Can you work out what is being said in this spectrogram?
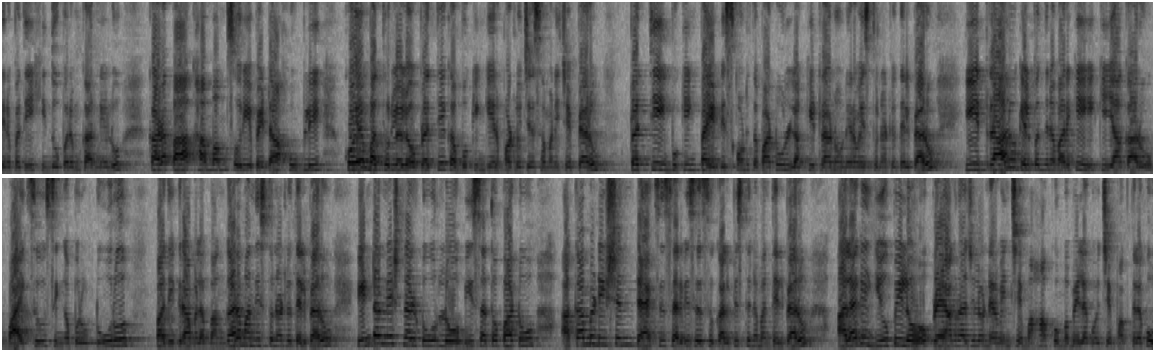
తిరుపతి హిందూపురం కర్నూలు కడప ఖమ్మం సూర్యాపేట హుబ్లీ కోయంబత్తూర్లలో ప్రత్యేక బుకింగ్ ఏర్పాట్లు చేశామని చెప్పారు. ప్రతి బుకింగ్ పై డిస్కౌంట్తో పాటు లక్కీ డ్రాను నిర్వహిస్తున్నట్లు తెలిపారు. ఈ డ్రాలో గెలుపొందిన వారికి Kia car bikes Singapore tour పది గ్రాముల బంగారం అందిస్తున్నట్లు తెలిపారు. ఇంటర్నేషనల్ టూర్లో వీసాతో పాటు అకామిడేషన్ ట్యాక్సీ సర్వీసెస్ కల్పిస్తున్నామని తెలిపారు. అలాగే యూపీలో ప్రయాగ్రాజ్లో నిర్వహించే మహాకుంభమేళకు వచ్చే భక్తులకు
